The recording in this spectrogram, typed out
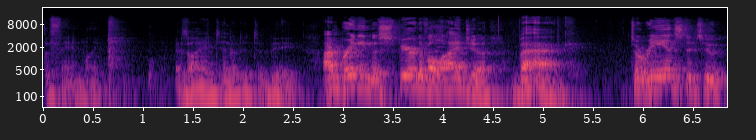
the family as I intended it to be. I'm bringing the spirit of Elijah back to reinstitute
